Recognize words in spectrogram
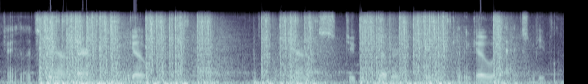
Okay, let's get out of there. Go. Get out of this stupid cover and kind of go attack some people.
